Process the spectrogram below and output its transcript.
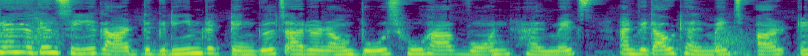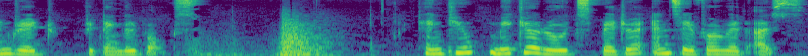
here you can see that the green rectangles are around those who have worn helmets and without helmets are in red rectangle box. Thank you. Make your roads better and safer with us.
